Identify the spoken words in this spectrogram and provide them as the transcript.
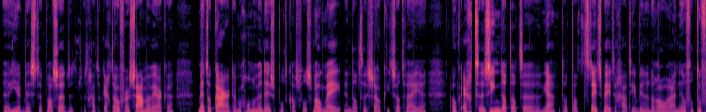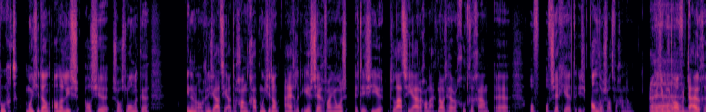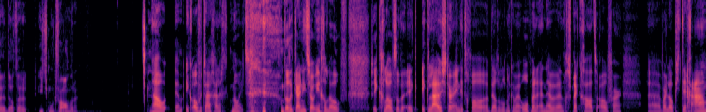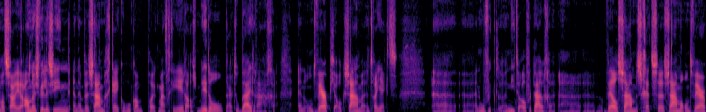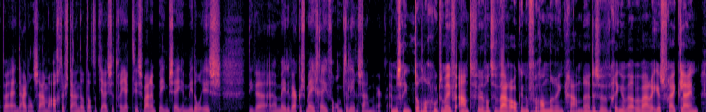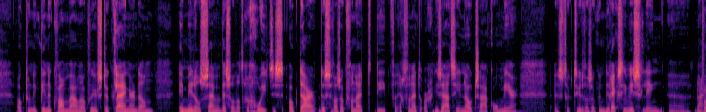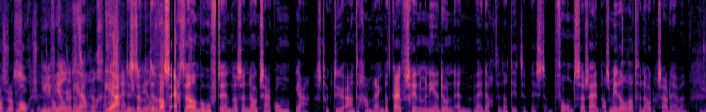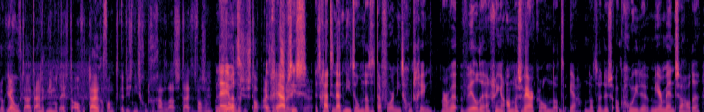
uh, hier het beste passen. Het, het, gaat ook echt over samenwerken met elkaar. Daar begonnen we deze podcast volgens mij ook mee. En dat is ook iets wat wij ook echt uh, zien dat dat, uh, ja, dat dat steeds beter gaat hier binnen de ROA en heel veel toevoegt. Moet je dan, Annelies, als je zoals Lonneke in een organisatie uit de gang gaat, moet je dan eigenlijk eerst zeggen van jongens, het is hier de laatste jaren gewoon eigenlijk nooit heel erg goed gegaan. Uh, of, of zeg je het is anders wat we gaan doen? Want je moet overtuigen dat er iets moet veranderen. Nou, um, ik overtuig eigenlijk nooit, omdat ik daar niet zo in geloof. Dus ik geloof dat ik, ik luister. In dit geval uh, belde Lonneke mij op en, en hebben we een gesprek gehad over uh, waar loop je tegenaan, wat zou je anders willen zien. En hebben we samen gekeken hoe kan projectmatig creëren als middel daartoe bijdragen. En ontwerp je ook samen een traject. Uh, en hoef ik niet te overtuigen. wel samen schetsen, samen ontwerpen en daar dan samen achter staan dat dat het juiste traject is, waarin PMC een middel is die we uh, medewerkers meegeven om te leren samenwerken. En misschien toch nog goed om even aan te vullen, want we waren ook in een verandering gaande. Dus we, gingen wel, we waren eerst vrij klein. Ook toen ik binnenkwam waren we ook weer een stuk kleiner dan inmiddels zijn we best wel wat gegroeid. Dus ook daar, dus was ook vanuit die, van echt vanuit de organisatie noodzaak om meer structuur. Er was ook een directiewisseling. Uh, nou, het was dus ook logisch. Om jullie dat wilden moment... dat ja. al heel graag. Ja, hè? dus er, er was echt wel een behoefte en het was een noodzaak om ja, structuur aan te gaan brengen. Dat kan je op verschillende manieren doen. En wij dachten dat dit het beste voor ons zou zijn als middel wat we nodig zouden hebben. Dus ook jij hoefde uiteindelijk niemand echt te overtuigen van het is niet goed gegaan de laatste tijd. Het was een, een Nee, want logische stap uit Het, ja, precies. Ja. Het gaat inderdaad niet om dat het daarvoor niet goed ging. Maar we wilden en gingen anders werken. Omdat, ja, omdat we dus ook meer mensen hadden.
